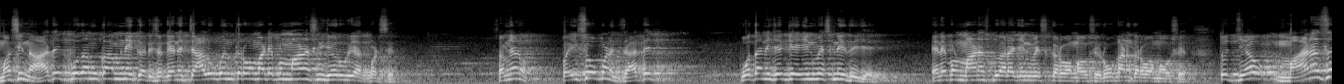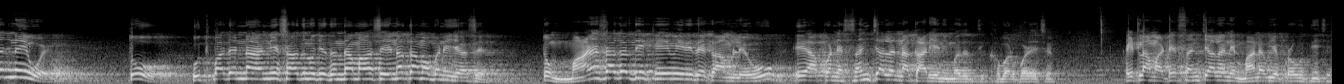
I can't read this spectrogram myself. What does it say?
મશીન હાથે જ પોતાનું કામ નહીં કરી શકે, એને ચાલુ બંધ કરવા માટે પણ માણસની જરૂરિયાત પડશે. સમજાણું? પૈસો પણ જાતે જ પોતાની જગ્યાએ ઇન્વેસ્ટ નહીં થઈ જાય. એને પણ માણસ દ્વારા જ ઇન્વેસ્ટ કરવામાં આવશે, રોકાણ કરવામાં આવશે. તો જ્યાં માણસ જ નહીં હોય, તો ઉત્પાદનના અન્ય સાધનો જે ધંધામાં હશે એ નકામા બની જશે. તો માણસ આગળથી કેવી રીતે કામ લેવું, એ આપણને સંચાલનના કાર્યની મદદથી ખબર પડે છે. એટલા માટે સંચાલન એ માનવીય પ્રવૃત્તિ છે.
